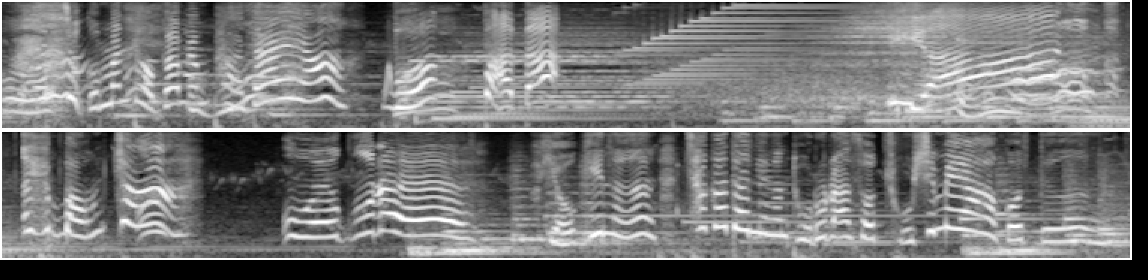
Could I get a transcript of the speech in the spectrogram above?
어, 조금만 더 가면 바다예요. 뭐? 바다? 이야! 멈춰! 왜 그래? 여기는 차가 다니는 도로라서 조심해야 하거든.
